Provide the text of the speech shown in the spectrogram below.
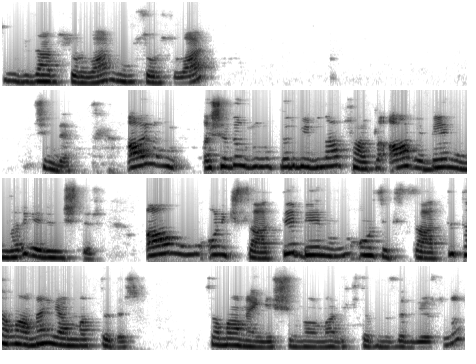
Şimdi güzel bir soru var. Mum sorusu var. Şimdi aynı aşağıda uzunlukları birbirinden farklı A ve B mumları verilmiştir. A mumu 12 saatte, B mumu 18 saatte tamamen yanmaktadır. Tamamen yeşil normalde kitabınızda biliyorsunuz.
